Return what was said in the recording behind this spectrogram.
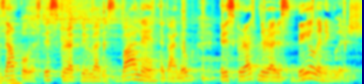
Example, if this correctly read as bale in Tagalog, it is correctly read as bale in English.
